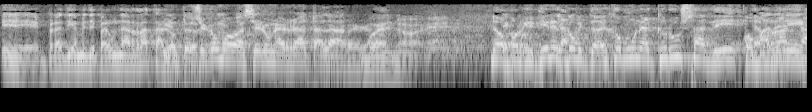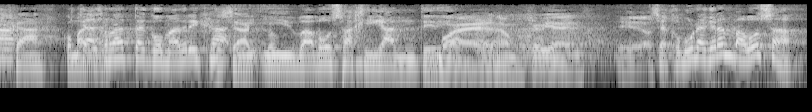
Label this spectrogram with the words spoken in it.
Eh, prácticamente para una rata Y lo entonces, peor- ¿cómo va a ser una rata larga? Bueno, eh, No, Es porque tiene el es como- aspecto, es como una cruza de Comadreja, rata, comadreja. Rata, comadreja y, y babosa gigante. digamos. Bueno, qué bien. Eh, o sea, como una gran babosa,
